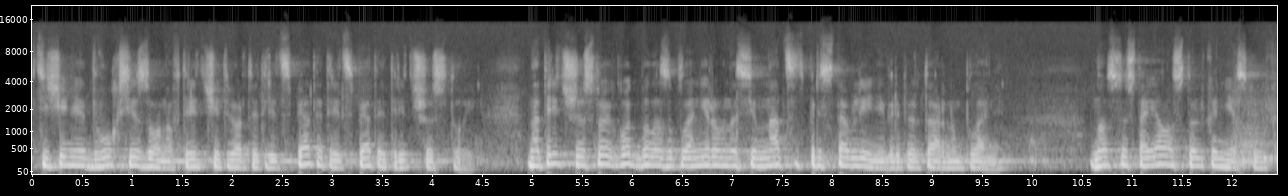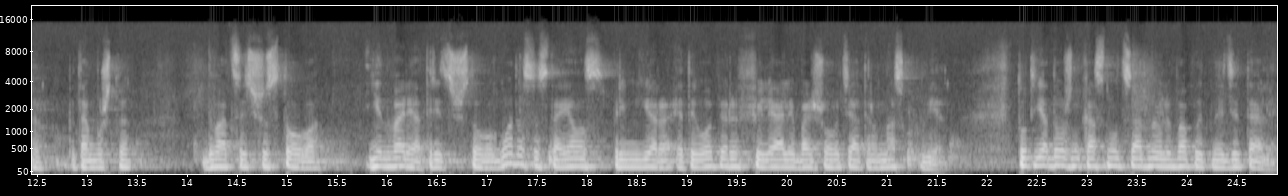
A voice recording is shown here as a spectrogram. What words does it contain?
в течение двух сезонов 34, 35, 35, 36. На 36 год было запланировано 17 представлений в репертуарном плане. Но состоялось только несколько, потому что 26 января 1936 года состоялась премьера этой оперы в филиале Большого театра в Москве. Тут я должен коснуться одной любопытной детали.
